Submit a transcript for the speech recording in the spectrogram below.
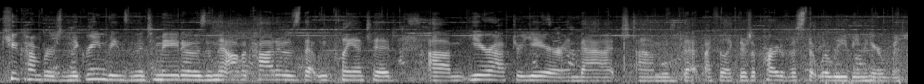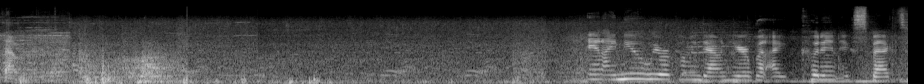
cucumbers and the green beans and the tomatoes and the avocados that we planted um, year after year and that, um, that I feel like there's a part of us that we're leaving here with them. And I knew we were coming down here, but I couldn't expect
